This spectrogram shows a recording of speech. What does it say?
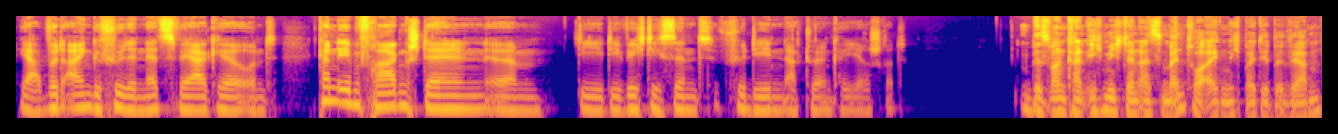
ja, wird eingeführt in Netzwerke und kann eben Fragen stellen, ähm, die, die wichtig sind für den aktuellen Karriereschritt. Bis wann kann ich mich denn als Mentor eigentlich bei dir bewerben?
